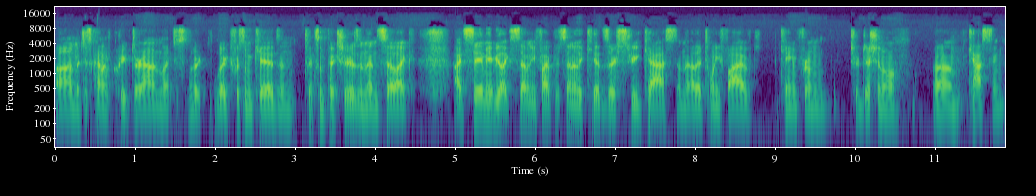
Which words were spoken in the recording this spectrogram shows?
Um, it just kind of creeped around, like just lurked, lurked for some kids and took some pictures. And then so like, I'd say maybe like 75% of the kids are street cast, and the other 25 came from traditional um, casting.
